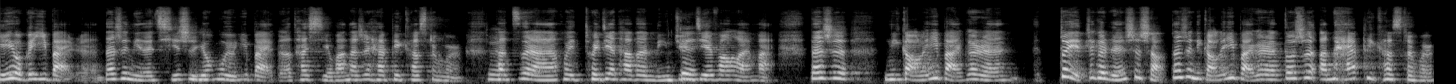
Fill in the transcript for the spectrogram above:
也有个一百人，但是你的起始用户有一百个，他喜欢他是 happy customer，他自然会推荐他的邻居街坊来买。但是你搞了一百个人。对，这个人是少，但是你搞了一百个人都是 unhappy customer，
